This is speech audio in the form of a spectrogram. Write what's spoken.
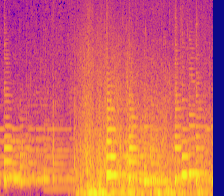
Thank you.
